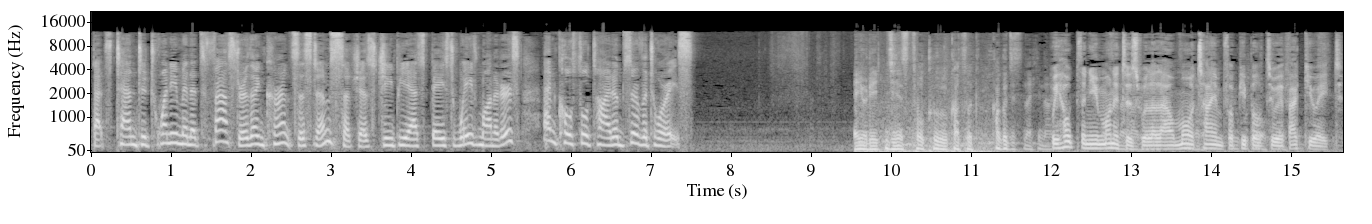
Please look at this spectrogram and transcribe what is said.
That's 10 to 20 minutes faster than current systems such as GPS-based wave monitors and coastal tide observatories. We hope the new monitors will allow more time for people to evacuate.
